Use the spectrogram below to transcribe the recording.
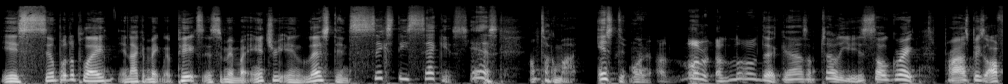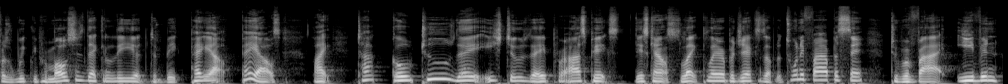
It's simple to play, and I can make my picks and submit my entry in less than 60 seconds. Yes, I'm talking about instant money. I love, I love that, guys. I'm telling you, it's so great. PrizePicks offers weekly promotions that can lead to big payout payouts like Taco Tuesday. Each Tuesday, PrizePicks discounts select player projections up to 25% to provide even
